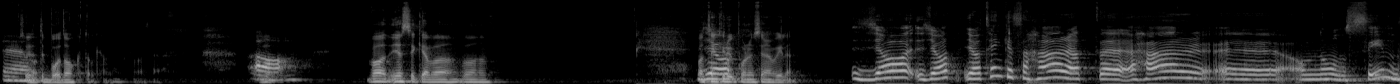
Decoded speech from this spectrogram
Mm. Så lite både och då, kan man säga? Ja. Vad, Jessica, vad, vad, vad tänker du på ser den bilden? Ja, jag, jag, tänker så här att eh, här eh, om någonsin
